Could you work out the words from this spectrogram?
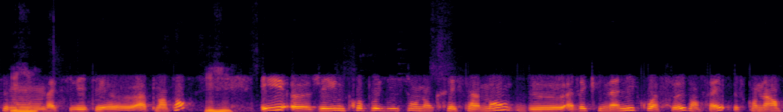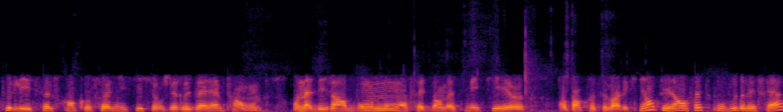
c'est mon activité euh, à plein temps, Mhm. et euh, j'ai eu une proposition donc récemment de, avec une amie coiffeuse en fait, parce qu'on a un peu les seuls francophones ici sur Jérusalem, enfin on, on a déjà un bon nom en fait dans notre métier euh, en tant que recevoir les clientes, et là en fait ce qu'on voudrait faire,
